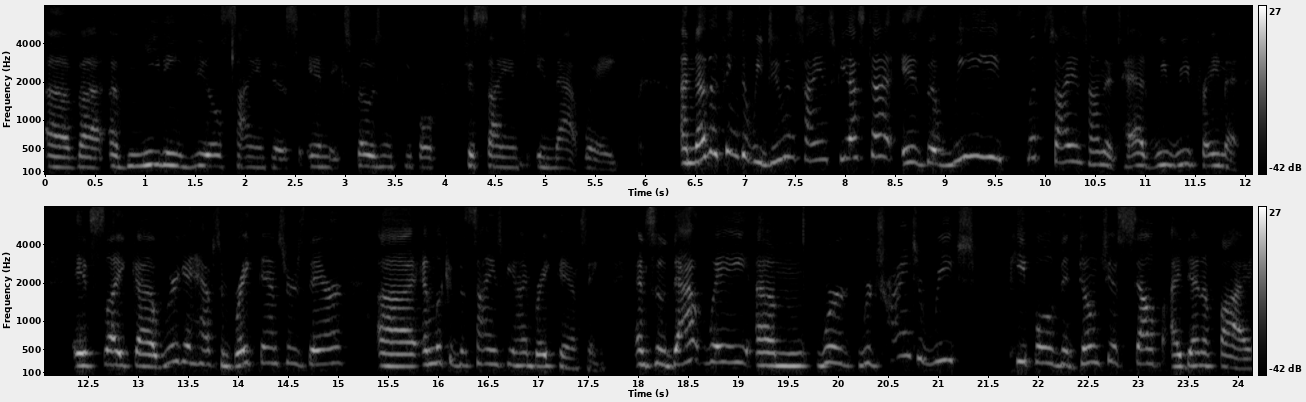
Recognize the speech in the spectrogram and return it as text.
of of meeting real scientists and exposing people to science in that way. Another thing that we do in Science Fiesta is that we flip science on its head. We reframe it. It's like uh, we're going to have some breakdancers there uh, and look at the science behind breakdancing. And so that way um, we're, we're trying to reach people that don't just self-identify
